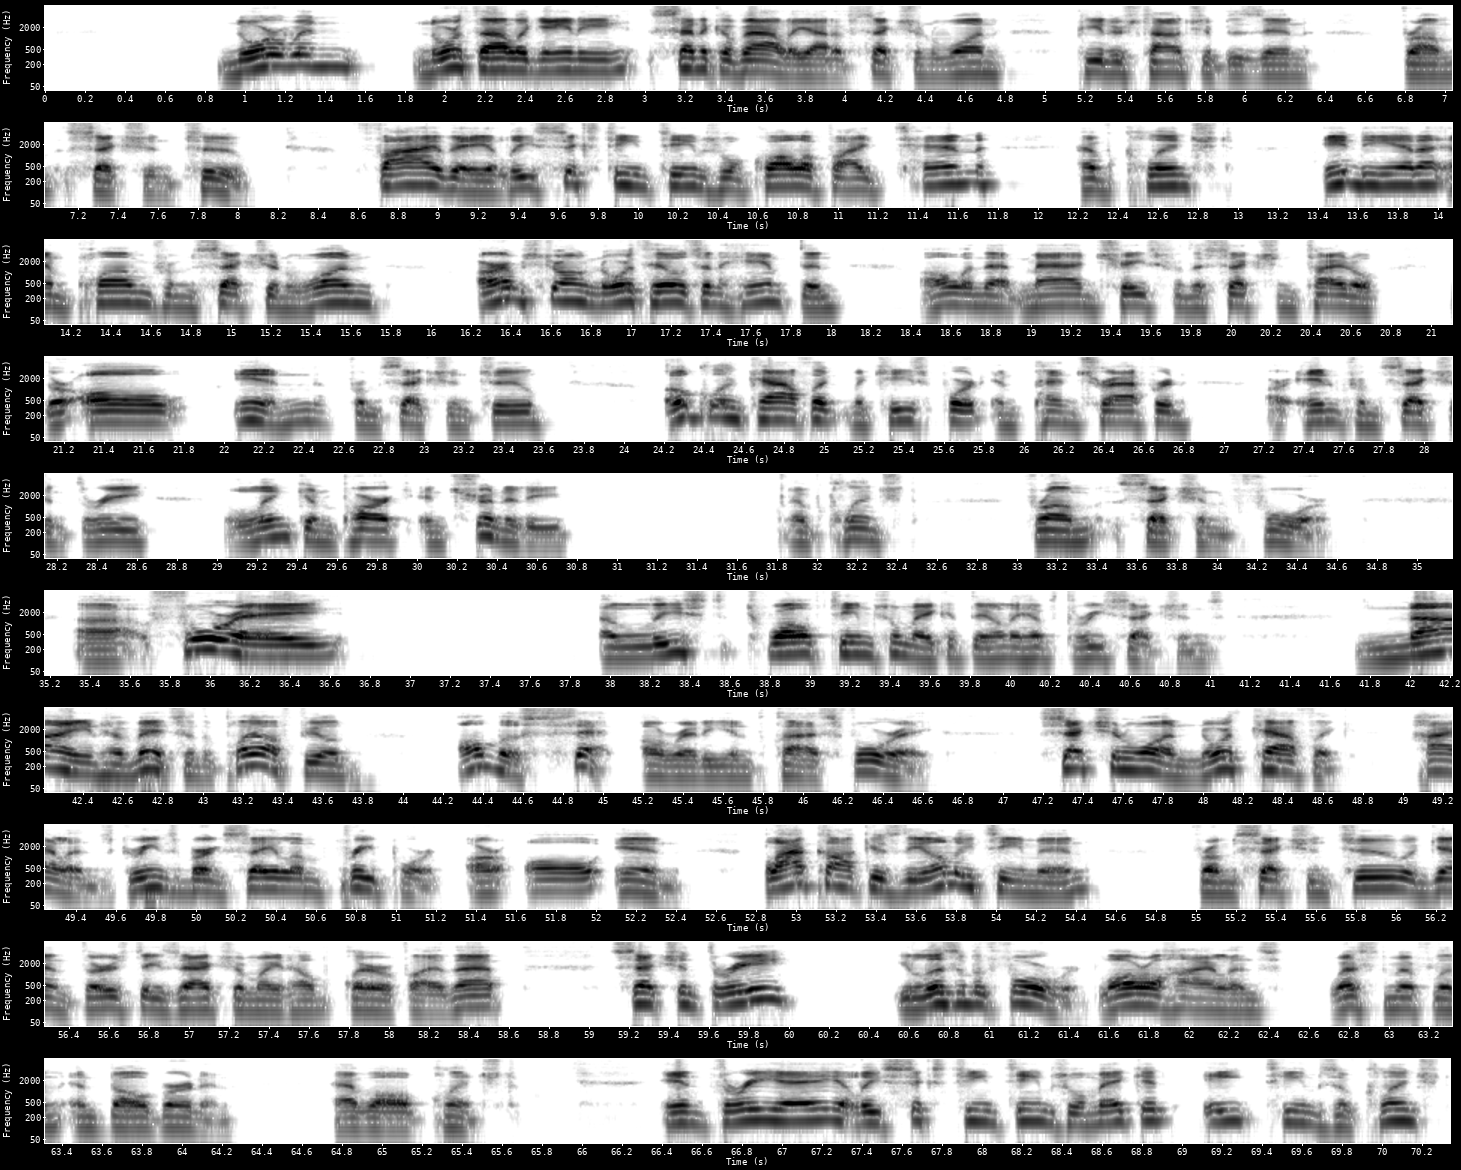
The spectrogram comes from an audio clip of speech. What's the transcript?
Norwin, North Allegheny, Seneca Valley out of Section 1. Peters Township is in from Section 2. 5A, at least 16 teams will qualify. 10 have clinched. Indiana and Plum from Section 1. Armstrong, North Hills, and Hampton, all in that mad chase for the section title. They're all in from Section 2. Oakland Catholic, McKeesport, and Penn Trafford are in from Section 3. Lincoln Park and Trinity have clinched from Section 4. Uh, 4A, at least 12 teams will make it. They only have three sections. Nine have made. So the playoff field almost set already in Class 4A. Section 1, North Catholic, Highlands, Greensburg, Salem, Freeport are all in. Blackhawk is the only team in from Section 2. Again, Thursday's action might help clarify that. Section 3, Elizabeth Forward, Laurel Highlands, West Mifflin, and Belle Vernon have all clinched. In 3A, at least 16 teams will make it. Eight teams have clinched.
